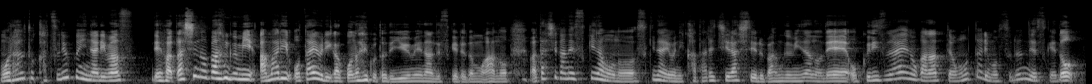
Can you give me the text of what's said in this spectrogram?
もらうと活力になります。で、私の番組、あまりお便りが来ないことで有名なんですけれども、あの、私がね、好きなものを好きなように語り散らしている番組なので、送りづらいのかなって思ったりもするんですけど、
